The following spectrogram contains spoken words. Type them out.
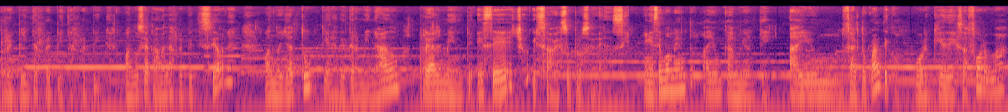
repites, repites, repites. Cuando se acaban las repeticiones, cuando ya tú tienes determinado realmente ese hecho y sabes su procedencia. En ese momento hay un cambio en ti, hay un salto cuántico, porque de esa forma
